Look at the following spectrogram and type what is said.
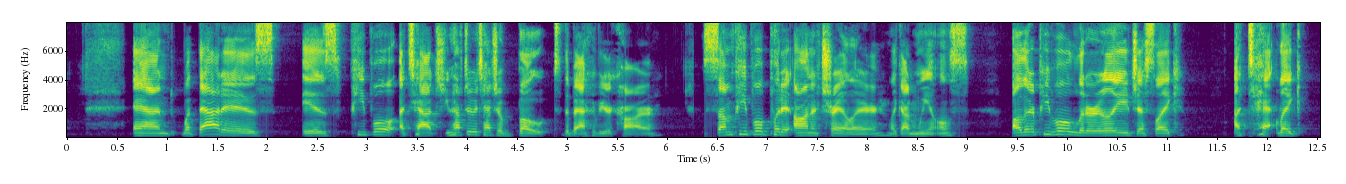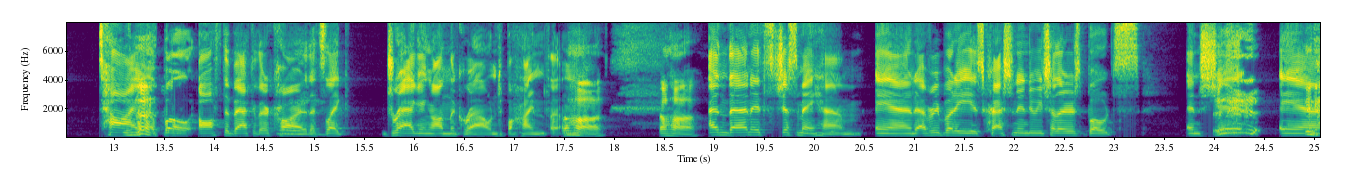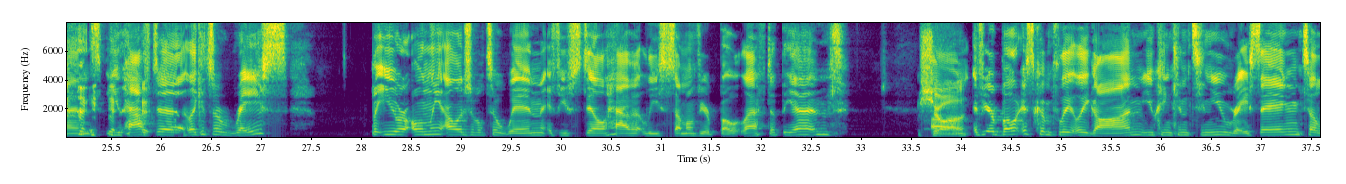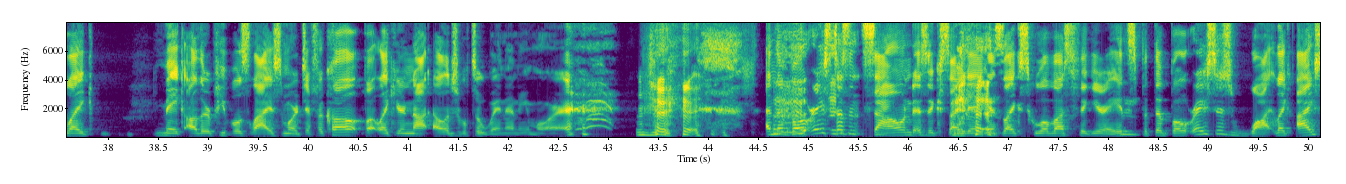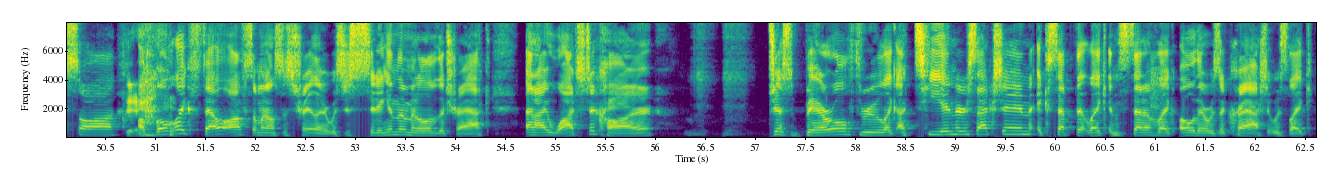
And what that is is people attach you have to attach a boat to the back of your car. Some people put it on a trailer like on wheels. Other people literally just like atta- like tie a boat off the back of their car that's like dragging on the ground behind them. Uh-huh. Uh-huh. and then it's just mayhem and everybody is crashing into each other's boats and shit. And you have to like it's a race but you are only eligible to win if you still have at least some of your boat left at the end Sure. Um, if your boat is completely gone you can continue racing to like make other people's lives more difficult but like you're not eligible to win anymore and the boat race doesn't sound as exciting as like school bus figure eights, but the boat race is wide. Like I saw a boat like fell off someone else's trailer, it was just sitting in the middle of the track, and I watched a car just barrel through like a T intersection, except that like instead of like, oh, there was a crash, it was like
